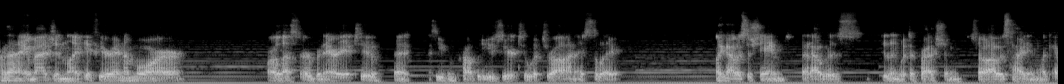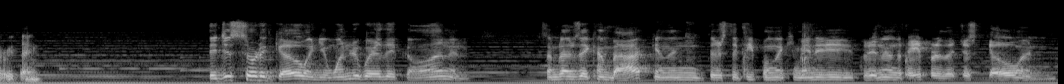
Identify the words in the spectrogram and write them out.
And then I imagine like if you're in a more or less urban area too, then it's even probably easier to withdraw and isolate. Like I was ashamed that I was dealing with depression, so I was hiding like everything they just sort of go and you wonder where they've gone and sometimes they come back and then there's the people in the community written in the paper that just go and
